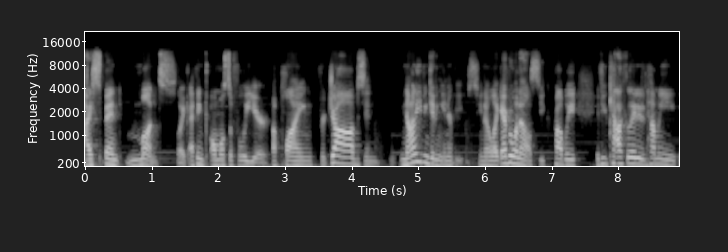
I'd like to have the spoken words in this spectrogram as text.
I spent months, like I think almost a full year, applying for jobs and not even getting interviews. You know, like everyone else, you could probably, if you calculated how many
